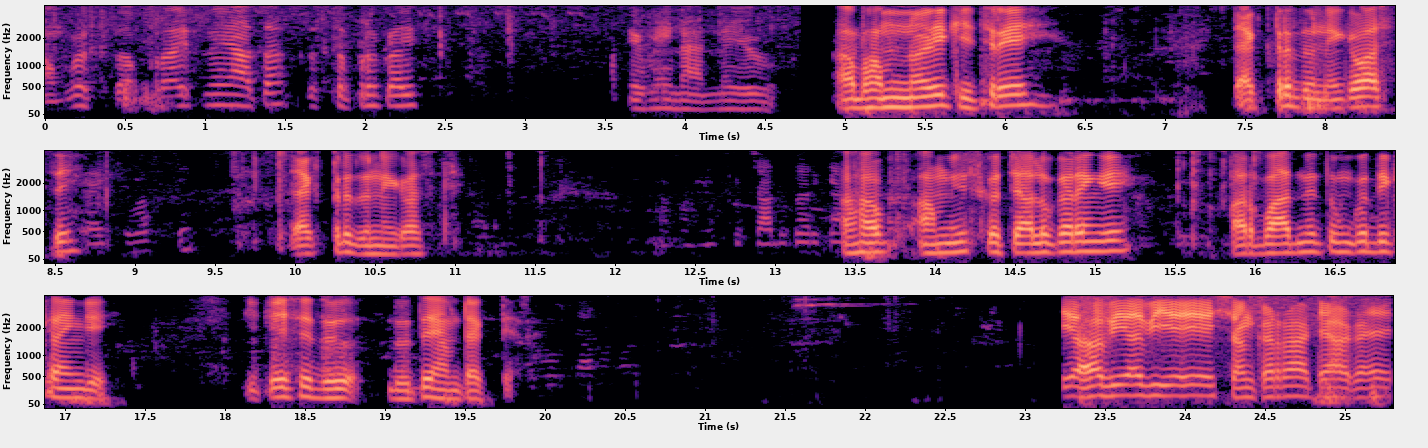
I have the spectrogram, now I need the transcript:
हमको सरप्राइज नहीं आता तो सरप्राइज ए भाई ना नहीं अब हम नए खींच रहे ट्रैक्टर धोने के वास्ते। ट्रैक्टर धोने के वास्ते। अब हम इसको चालू करेंगे और बाद में तुमको दिखाएँगे कि कैसे धोते हैं हम ट्रैक्टर ये अभी अभी ये शंकर राटे आ गए।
